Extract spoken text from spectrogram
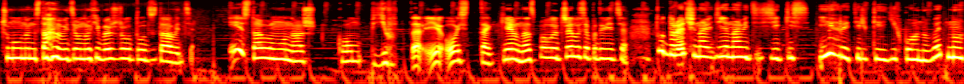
Чому воно не ставиться? Воно хіба що тут ставиться. І ставимо наш комп'ютер. І ось таке в нас вийшло. Подивіться. Тут, до речі, навіть є навіть якісь ігри, тільки їх погано видно.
